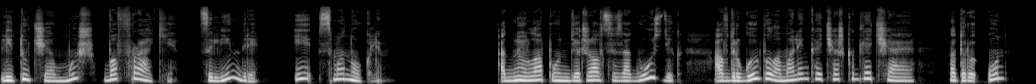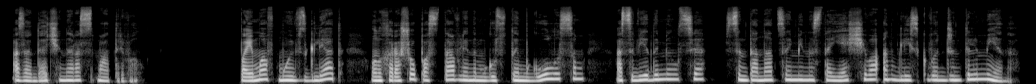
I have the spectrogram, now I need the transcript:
летучая мышь во фраке, цилиндре и с моноклем. Одной лапой он держался за гвоздик, а в другой была маленькая чашка для чая, которую он озадаченно рассматривал. Поймав мой взгляд, он хорошо поставленным густым голосом осведомился с интонациями настоящего английского джентльмена.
